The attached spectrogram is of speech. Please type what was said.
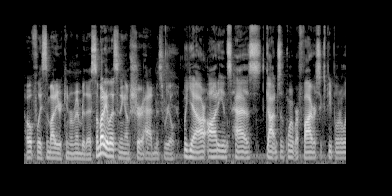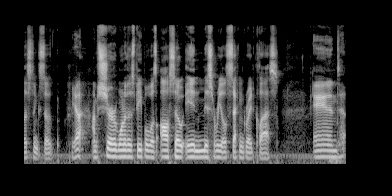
hopefully somebody can remember this. Somebody listening, I'm sure, had Miss Reel. But yeah, our audience has gotten to the point where five or six people are listening, so Yeah, I'm sure one of those people was also in Miss Reel's second grade class. and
